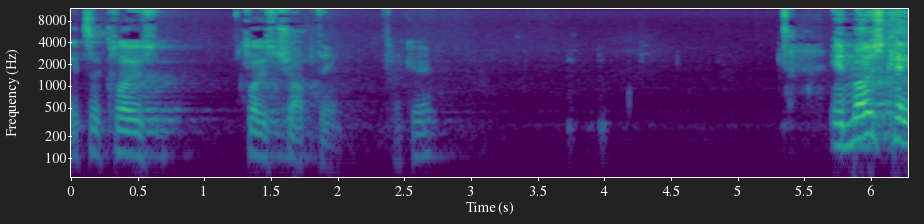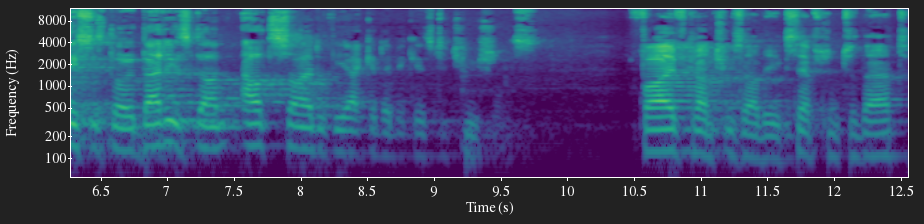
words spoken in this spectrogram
It's a closed, closed shop thing. Okay? In most cases, though, that is done outside of the academic institutions. Five countries are the exception to that.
